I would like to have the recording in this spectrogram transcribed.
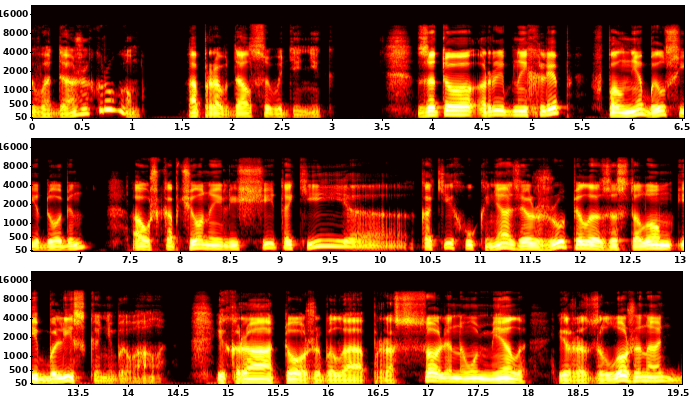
Вода же кругом, — оправдался водяник. Зато рыбный хлеб вполне был съедобен, а уж копченые лещи такие, каких у князя Жупила за столом и близко не бывало. Икра тоже была просолена умело и разложена отдельно.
